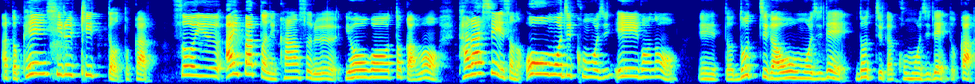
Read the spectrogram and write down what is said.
あと、ペンシルキットとか、そういう iPad に関する用語とかも、正しいその大文字小文字、英語のえっ、ー、と、どっちが大文字で、どっちが小文字でとか、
